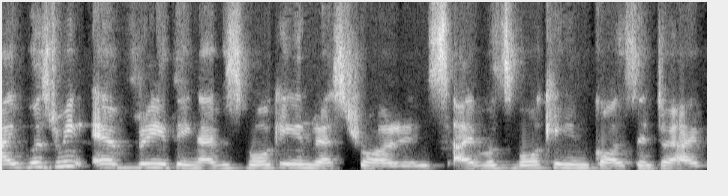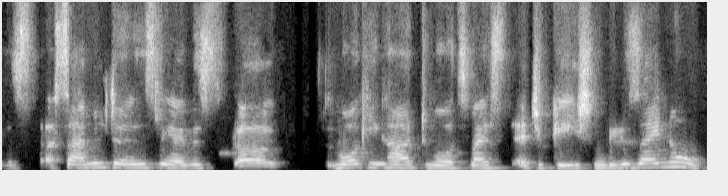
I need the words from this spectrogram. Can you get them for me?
I was doing everything. I was working in restaurants. I was working in call center. I was simultaneously I was uh, working hard towards my education because I know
